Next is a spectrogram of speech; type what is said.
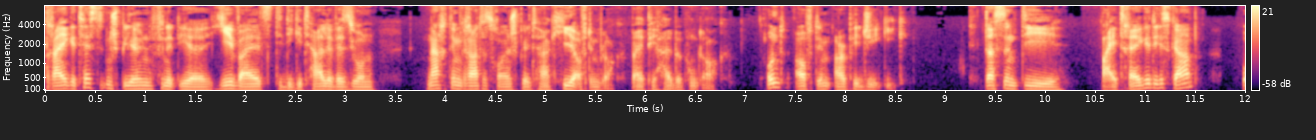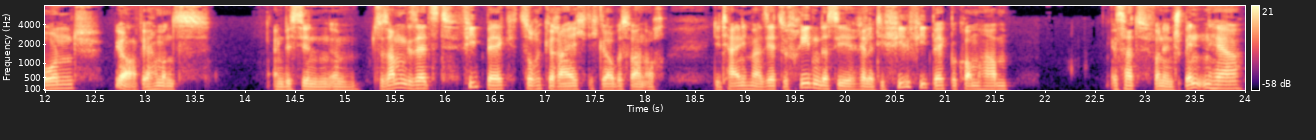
drei getesteten Spielen findet ihr jeweils die digitale Version nach dem Gratis-Rollenspieltag hier auf dem Blog bei phalbe.org und auf dem RPG Geek. Das sind die Beiträge, die es gab. Und ja, wir haben uns ein bisschen ähm, zusammengesetzt, Feedback zurückgereicht. Ich glaube, es waren auch die Teilnehmer sehr zufrieden, dass sie relativ viel Feedback bekommen haben. Es hat von den Spenden her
